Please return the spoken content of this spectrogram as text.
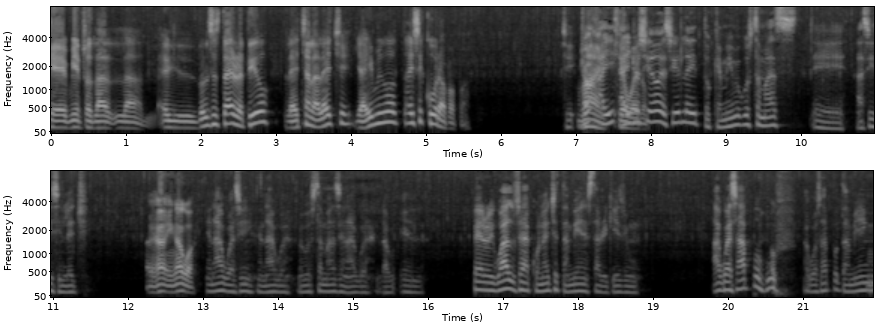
que mientras la, la, el dulce está derretido, le echan la leche y ahí mismo, ahí se cura, papá. Sí, yo, ahí, ahí yo sí decirle que a mí me gusta más eh, así, sin leche. Ajá, en agua. En agua, sí, en agua. Me gusta más en agua. el, pero igual, o sea, con leche también está riquísimo. Aguasapo, uff, aguasapo también.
